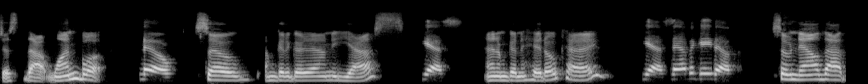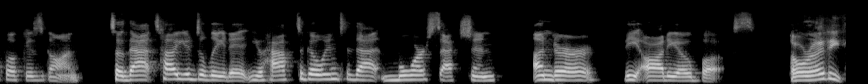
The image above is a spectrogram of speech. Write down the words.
just that one book. No. So I'm going to go down to yes, Yes. And I'm going to hit OK. Yes. Navigate up. So now that book is gone. So that's how you delete it. You have to go into that more section under the audio books. Alrighty.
